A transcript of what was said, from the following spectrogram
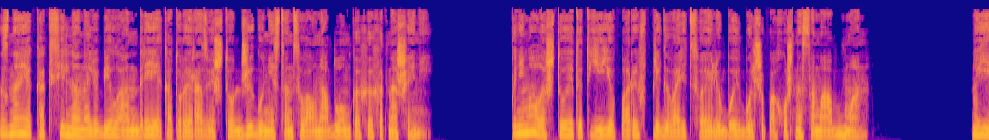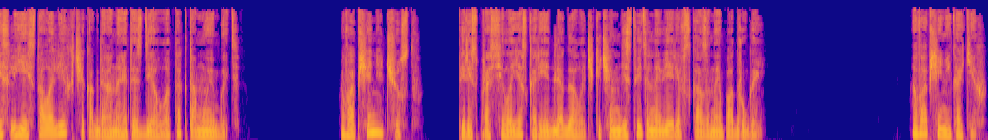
Зная, как сильно она любила Андрея, который разве что джигу не станцевал на обломках их отношений. Понимала, что этот ее порыв приговорить свою любовь больше похож на самообман. Но если ей стало легче, когда она это сделала, так тому и быть. «Вообще нет чувств?» — переспросила я скорее для галочки, чем действительно веря в сказанное подругой. «Вообще никаких.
